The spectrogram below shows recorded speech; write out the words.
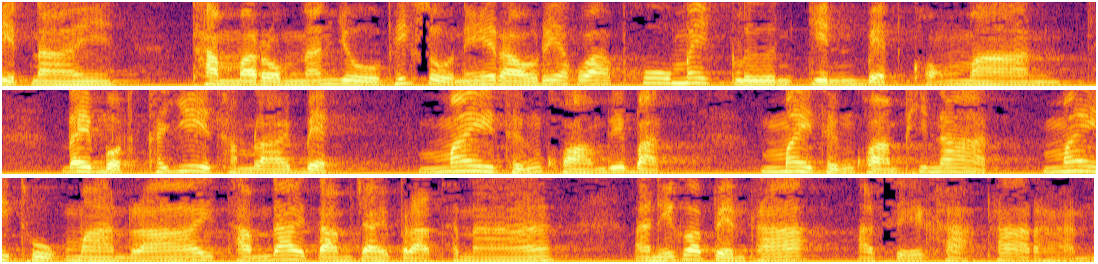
ติดใน ธรรมารมณ์นั้นอยู่ ภิกษุนี้เราเรียกว่าผู้ไม่กลืนกินเบ็ดของมารได้บทขยี้ทำลายเบ็ด ไม่ถึงความวิบัติ ไม่ถึงความพินาศไม่ถูกมารร้ายทำได้ตามใจปรารถนา อันนี้ก็เป็นพระอาเสขะพระอรหันต์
